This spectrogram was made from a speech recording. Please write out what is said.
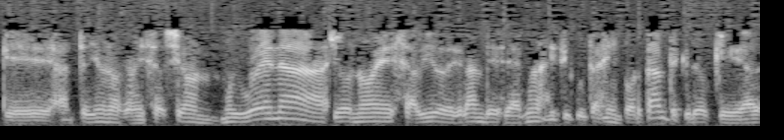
que han tenido una organización muy buena. Yo no he sabido de grandes, de algunas dificultades importantes. Creo que ha,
